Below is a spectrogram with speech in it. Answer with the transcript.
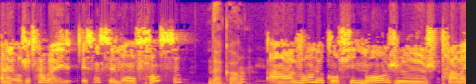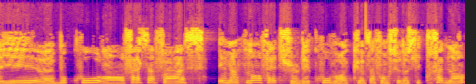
Alors je travaille essentiellement en France. D'accord. Avant le confinement, je, je, travaillais euh, beaucoup en face à face et maintenant en fait je découvre que ça fonctionne aussi très bien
